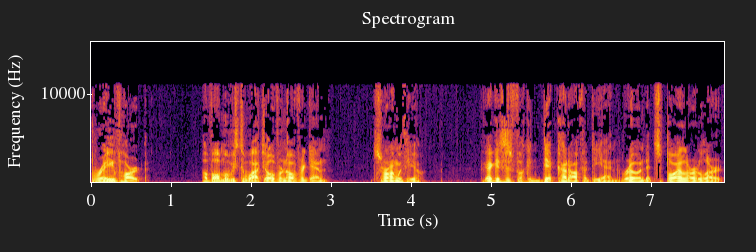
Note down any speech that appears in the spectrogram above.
Braveheart of all movies to watch over and over again. What's wrong with you? The guy gets his fucking dick cut off at the end. Ruined it. Spoiler alert.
